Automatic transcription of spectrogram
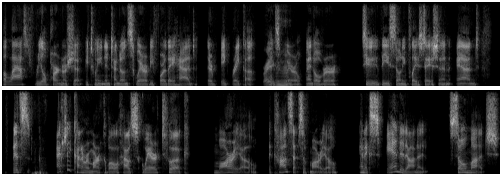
the last real partnership between Nintendo and Square before they had their big breakup. Right. And Mhm. Square went over to the Sony PlayStation. And it's actually kind of remarkable how Square took Mario, the concepts of Mario, and expanded on it so much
